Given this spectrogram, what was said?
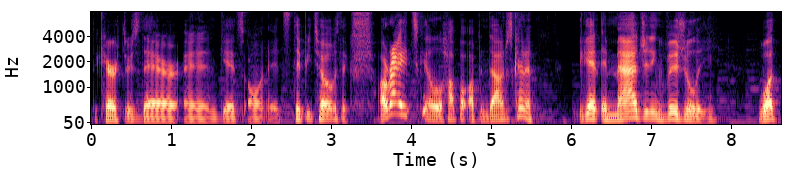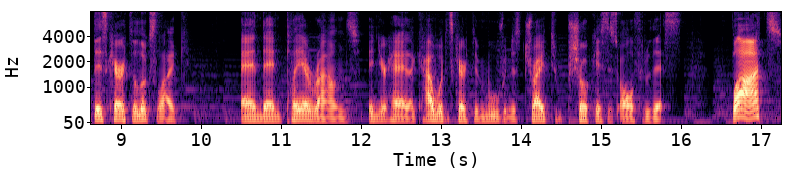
the character is there and gets on its tippy toes. Like, all right, it's gonna hop up, up and down. Just kind of, again, imagining visually what this character looks like. And then play around in your head, like how would this character move, and just try to showcase this all through this. But,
